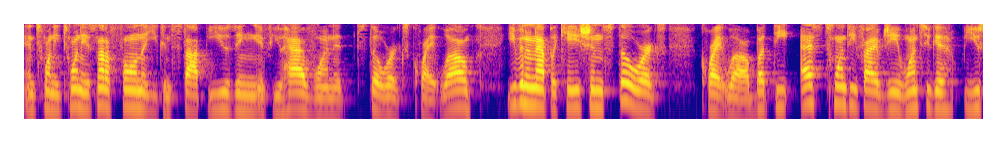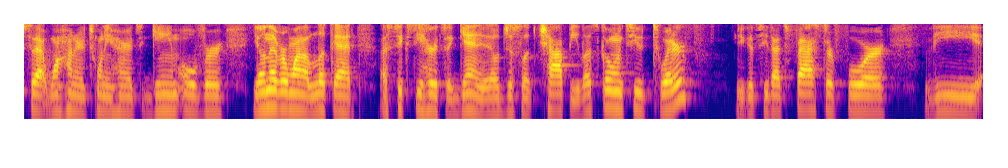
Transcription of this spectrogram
in 2020. It's not a phone that you can stop using if you have one. It still works quite well. Even in applications, still works quite well. But the S20 5G, once you get used to that 120 hertz, game over. You'll never want to look at a 60 hertz again. It'll just look choppy. Let's go into Twitter. You can see that's faster for the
